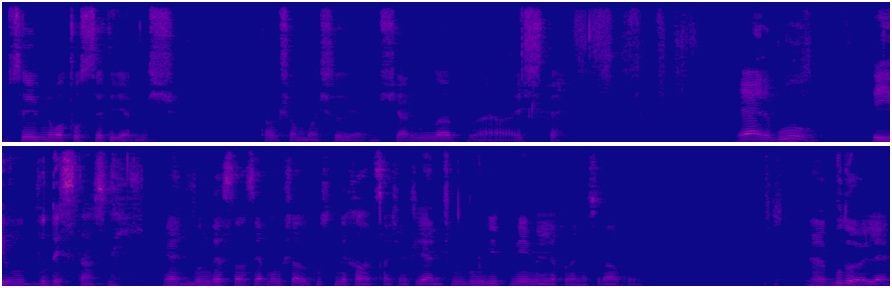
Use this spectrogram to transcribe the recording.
bu sevimli vatoz seti gelmiş. Tavşan başlığı gelmiş. Yani bunlar işte. Yani bu İyi bu, bu destansı değil. yani bunu destansı yapmamışlar da bu ne kadar saçma bir şey. Yani şimdi bunu giyip niye millet oynasın abi? Yani bu da öyle.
